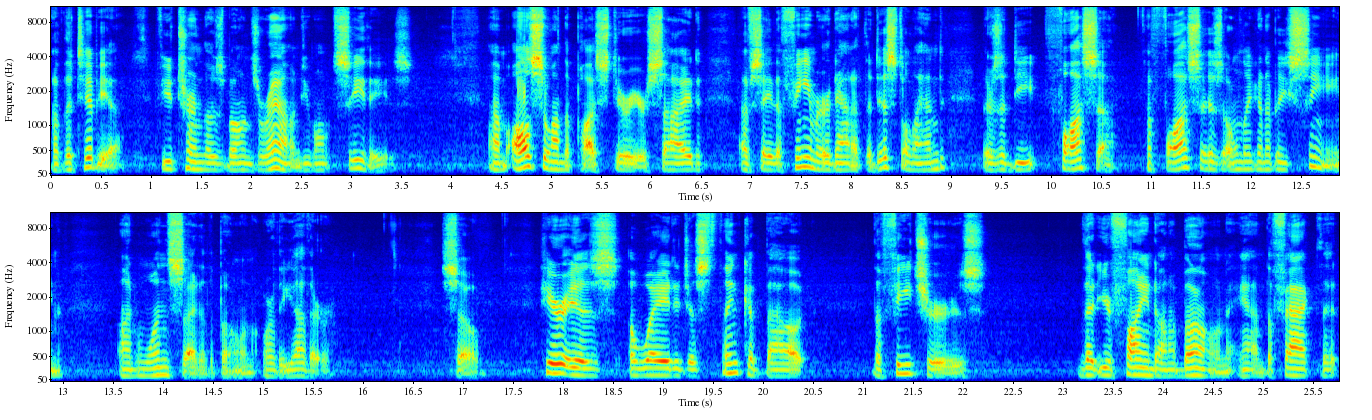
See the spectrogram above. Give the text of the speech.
of the tibia. If you turn those bones around, you won't see these. Um, also on the posterior side of, say, the femur down at the distal end, there's a deep fossa. A fossa is only going to be seen on one side of the bone or the other. So here is a way to just think about the features that you find on a bone and the fact that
